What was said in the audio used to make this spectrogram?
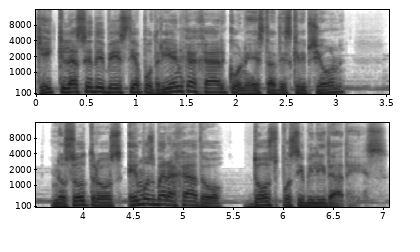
¿Qué clase de bestia podría encajar con esta descripción? Nosotros hemos barajado dos posibilidades.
